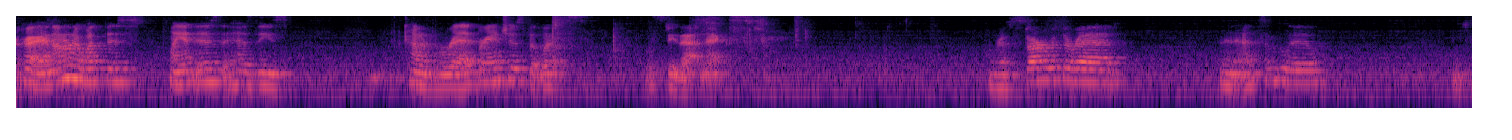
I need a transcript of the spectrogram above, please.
Okay, and I don't know what this plant is that has these kind of red branches, but let's let's do that next. We're gonna start with the red, and then add some blue, and just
